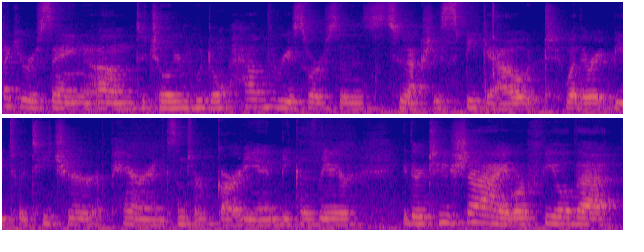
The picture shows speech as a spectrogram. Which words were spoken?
like you were saying, um, to children who don't have the resources to actually speak out, whether it be to a teacher, a parent, some sort of guardian, because they're either too shy or feel that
